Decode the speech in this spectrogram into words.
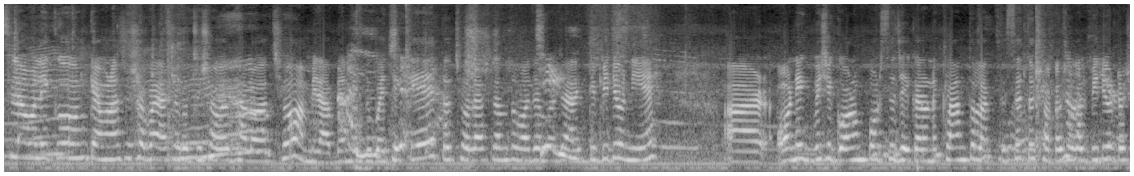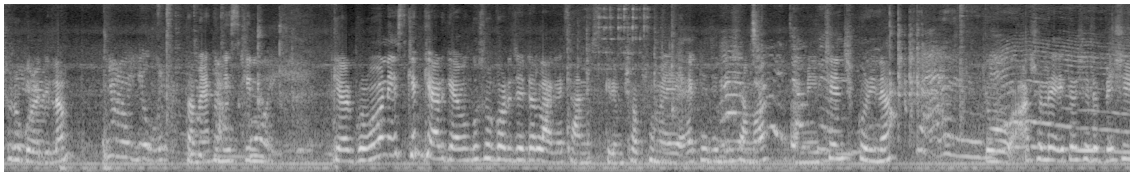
আসসালামু কেমন আছো সবাই? আশা করছি সবাই ভালো আছো। আমি রাবিয়া নুর দুবাই থেকে। তো চলে আসলাম তোমাদের মাঝে আরেকটি ভিডিও নিয়ে। আর অনেক বেশি গরম পড়ছে যে কারণে ক্লান্ত লাগতেছে। তো সকাল সকাল ভিডিওটা শুরু করে দিলাম। তো আমি এখন স্কিন কেয়ার করব। মানে স্কিন কেয়ার কি? আমি গোসল করে যেটা লাগে সানস্ক্রিন সবসময় একই জিনিস আমার। আমি চেঞ্জ করি না। তো আসলে এটা সেটা বেশি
